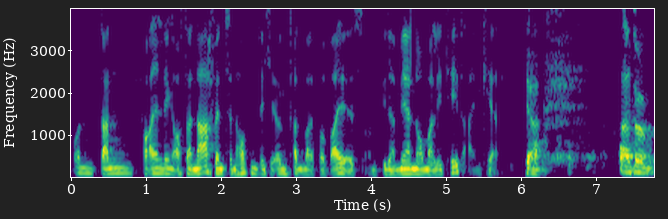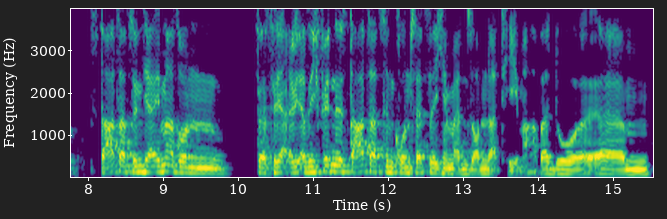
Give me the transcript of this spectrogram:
und dann vor allen Dingen auch danach, wenn es denn hoffentlich irgendwann mal vorbei ist und wieder mehr Normalität einkehrt? Ja, also Startups sind ja immer so ein das ja, also ich finde, Startups sind grundsätzlich immer ein Sonderthema, aber du, ähm,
